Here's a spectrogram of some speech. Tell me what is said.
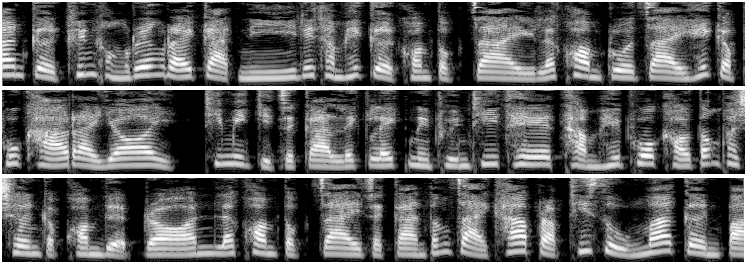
การเกิดขึ้นของเรื่องร้ายกาจนี้ได้ทำให้เกิดความตกใจ และความกลัวใจให้กับผู้ค้ารายย่อย ที่มีกิจการเล็กๆ ในพื้นที่เทศทำให้พวกเขาต้องเผชิญกับความเดือดร้อน และความตกใจจากการต้องจ่ายค่าปรับที่สูงมากเกินไป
